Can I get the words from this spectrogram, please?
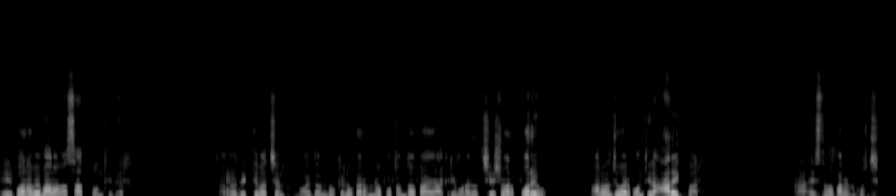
এরপর হবে মাওলানা সাতপন্থীদের আপনারা দেখতে পাচ্ছেন, ময়দান লোকে লোকারণ্য। প্রথম দফায় আখরি মোনাজাত শেষ হওয়ার পরেও মাওলানা জুবারপন্থীরা আরেকবার ইজতেমা পালন করছে।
